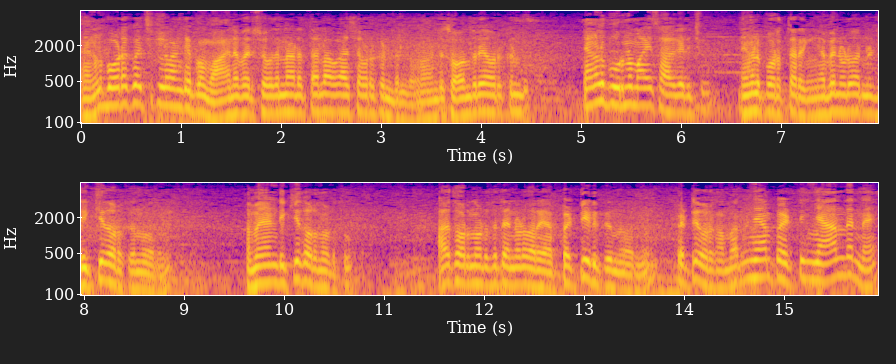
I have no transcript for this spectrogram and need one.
ഞങ്ങൾ ബോർഡൊക്കെ വെച്ചിട്ടുള്ള വണ്ടി. ഇപ്പം വാഹന പരിശോധന നടത്താനുള്ള അവകാശം അവർക്കുണ്ടല്ലോ. അതിന്റെ സ്വാതന്ത്ര്യം അവർക്കുണ്ട്. ഞങ്ങൾ പൂർണമായി സഹകരിച്ചു. ഞങ്ങൾ പുറത്തിറങ്ങി. അപ്പൊ എന്നോട് പറഞ്ഞു ഡിക്കി തുറക്കുമെന്ന് പറഞ്ഞു. അപ്പൊ ഞാൻ ഡിക്കി തുറന്നു കൊടുത്തു അത് തുറന്നു കൊടുത്തിട്ട് എന്നോട് പറയാ പെട്ടി എടുക്കുമെന്ന് പറഞ്ഞു. പെട്ടി തുറക്കാൻ പറഞ്ഞു. ഞാൻ പെട്ടി ഞാൻ തന്നെ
